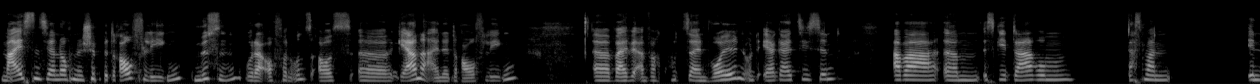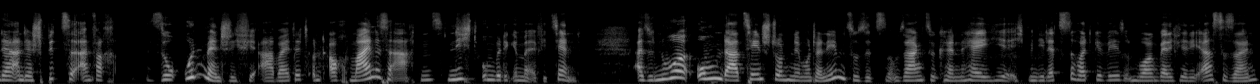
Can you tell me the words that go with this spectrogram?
meistens ja noch eine Schippe drauflegen müssen oder auch von uns aus äh, gerne eine drauflegen, äh, weil wir einfach gut sein wollen und ehrgeizig sind. Aber ähm, es geht darum, dass man in der, an der Spitze einfach so unmenschlich viel arbeitet und auch meines Erachtens nicht unbedingt immer effizient. Also nur um da zehn Stunden im Unternehmen zu sitzen, um sagen zu können, hey, hier, ich bin die Letzte heute gewesen und morgen werde ich wieder die Erste sein.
